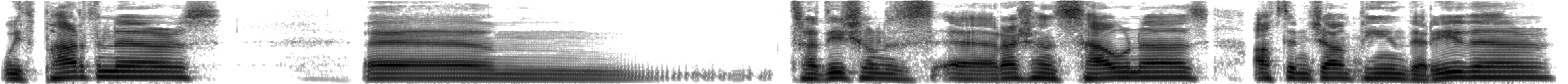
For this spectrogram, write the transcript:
with partners. Um, traditional uh, Russian saunas, often jumping in the river,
